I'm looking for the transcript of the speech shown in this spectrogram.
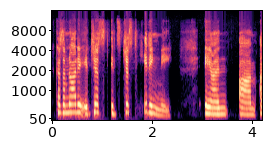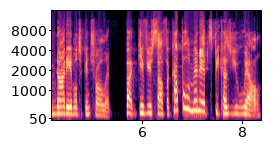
because I'm not. It just it's just hitting me, and um, I'm not able to control it. But give yourself a couple of minutes because you will.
